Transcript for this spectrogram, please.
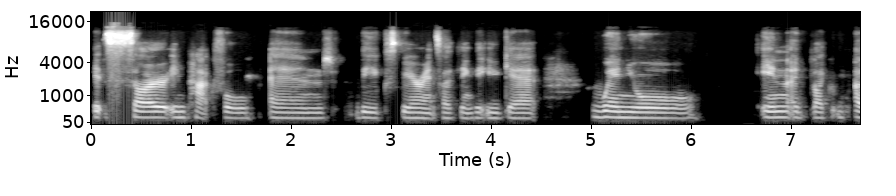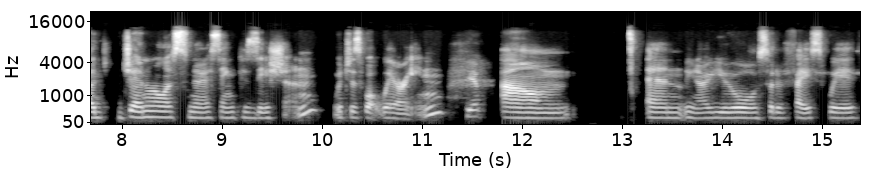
it's so impactful, and the experience I think that you get when you're in a, like a generalist nursing position, which is what we're in. Yep. Um, and you know you're sort of faced with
